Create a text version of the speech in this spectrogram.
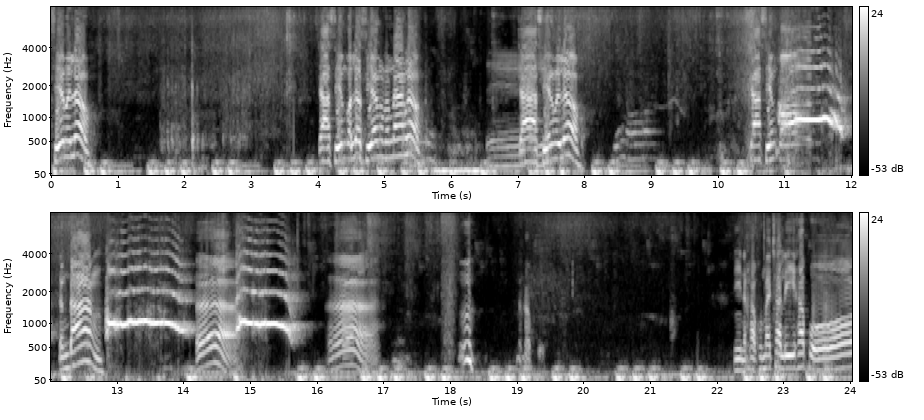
เสียงหน่อยเร็วจ้าเสียงก่อนเร็วเสียงดังๆเร็วจ้าเสียงหน่อยเร็วเสียงหน่อยจ้าเสียงก่อนดังๆเออเออ นะครับ นี่นะครับ คุณแม่ชาลีครับ ผม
